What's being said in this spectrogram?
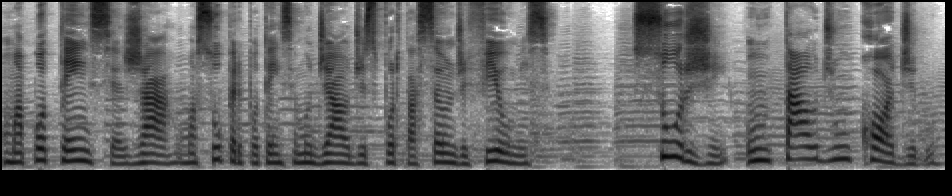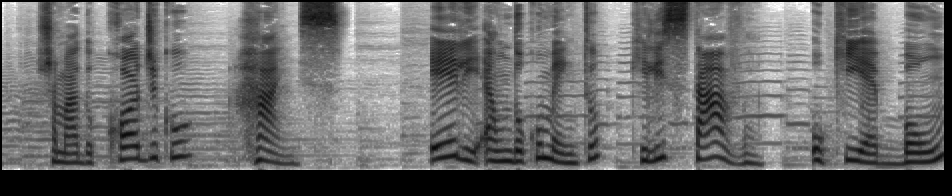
uma potência já, uma superpotência mundial de exportação de filmes, surge um tal de um código chamado Código Heinz. Ele é um documento que listava o que é bom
